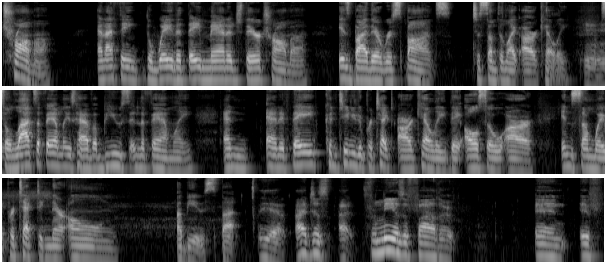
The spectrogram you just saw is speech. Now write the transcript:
trauma. And I think the way that they manage their trauma is by their response to something like R. Kelly. Mm-hmm. So lots of families have abuse in the family. And and if they continue to protect R. Kelly, they also are in some way protecting their own abuse. But Yeah, I just I, for me as a father, and if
